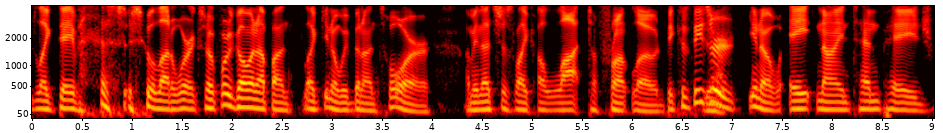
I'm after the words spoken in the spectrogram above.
like Dave has to do a lot of work. So if we're going up on, like, you know, we've been on tour. I mean, that's just like a lot to front load because these are, you know, eight, nine, ten page,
